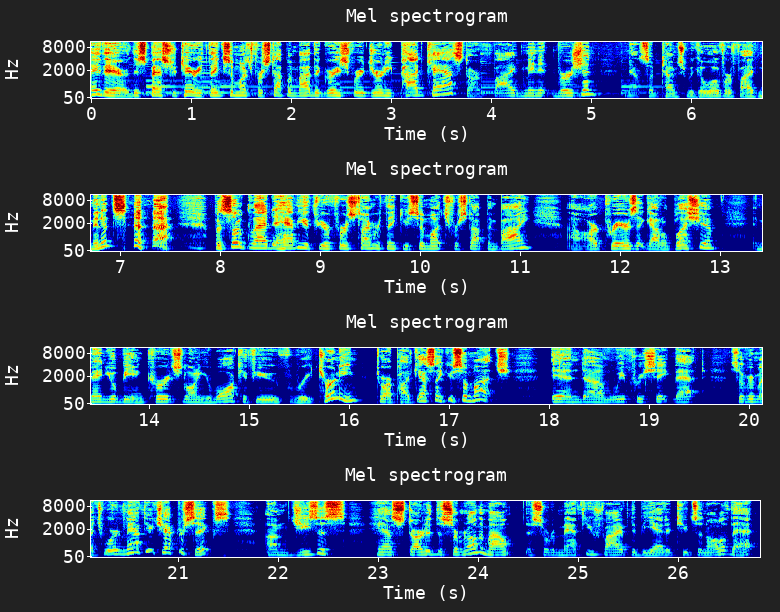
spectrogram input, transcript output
Hey there, this is Pastor Terry. Thanks so much for stopping by the Grace for Your Journey podcast, our five minute version. Now, sometimes we go over five minutes, but so glad to have you. If you're a first timer, thank you so much for stopping by. Uh, our prayers that God will bless you, and man, you'll be encouraged along your walk. If you're returning to our podcast, thank you so much. And um, we appreciate that so very much. We're in Matthew chapter 6. Um, Jesus has started the Sermon on the Mount, sort of Matthew 5, the Beatitudes, and all of that.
